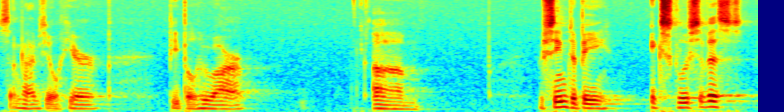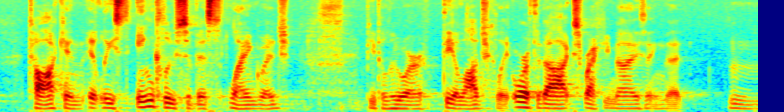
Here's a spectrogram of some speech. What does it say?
Sometimes you'll hear people who are, um, who seem to be exclusivists, talk in at least inclusivist language. People who are theologically orthodox, recognizing that hmm,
